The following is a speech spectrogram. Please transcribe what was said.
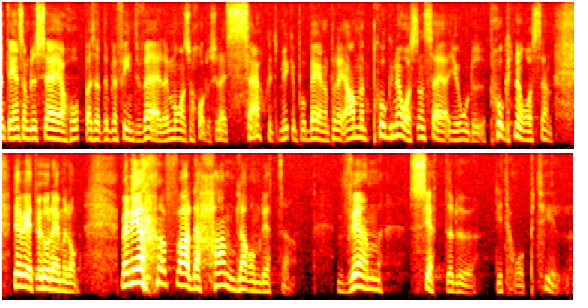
Inte ens om du säger jag hoppas att det blir fint väder imorgon så har du sådär särskilt mycket på benen på dig. Ja men prognosen säger, jo du, prognosen. Det vet vi hur det är med dem. Men i alla fall, det handlar om detta. Vem sätter du ditt hopp till?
